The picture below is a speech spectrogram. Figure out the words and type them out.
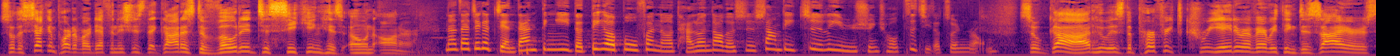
So, the second part of our definition is that God is devoted to seeking his own honor. 那在这个简单定义的第二部分呢，谈论到的是上帝致力于寻求自己的尊荣。 So, God, who is the perfect creator of everything, desires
